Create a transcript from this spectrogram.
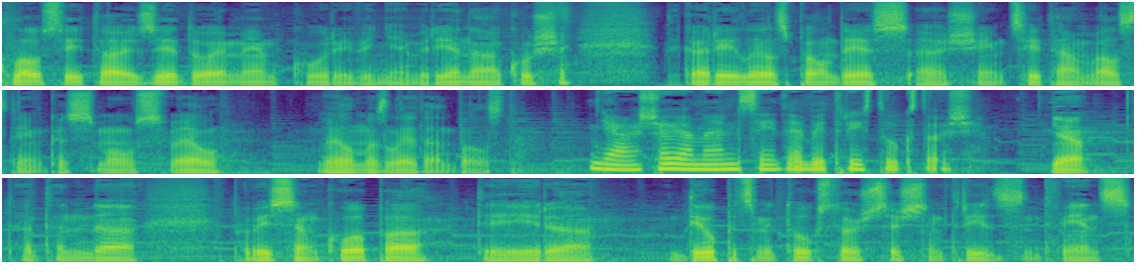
klausītāju ziedojumiem, kuri viņiem ir ienākuši. Tā kā arī liels paldies šīm citām valstīm, kas mūs vēl, vēl mazliet atbalsta. Jā, šajā mēnesī tie bija 3000. Jā, tātad pavisam kopā tie ir 12,631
